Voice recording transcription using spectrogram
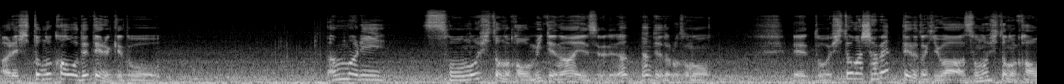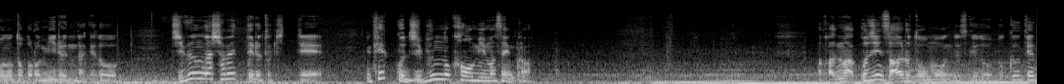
うあれ人の顔出てるけどあんまりその人の顔見てないですよね。ななんて言うんだろう？そのえっ、ー、と人が喋ってる時はその人の顔のところ見るんだけど自分が喋ってる時って結構自分の顔見ませんか？なんかまあ個人差あると思うんですけど僕結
